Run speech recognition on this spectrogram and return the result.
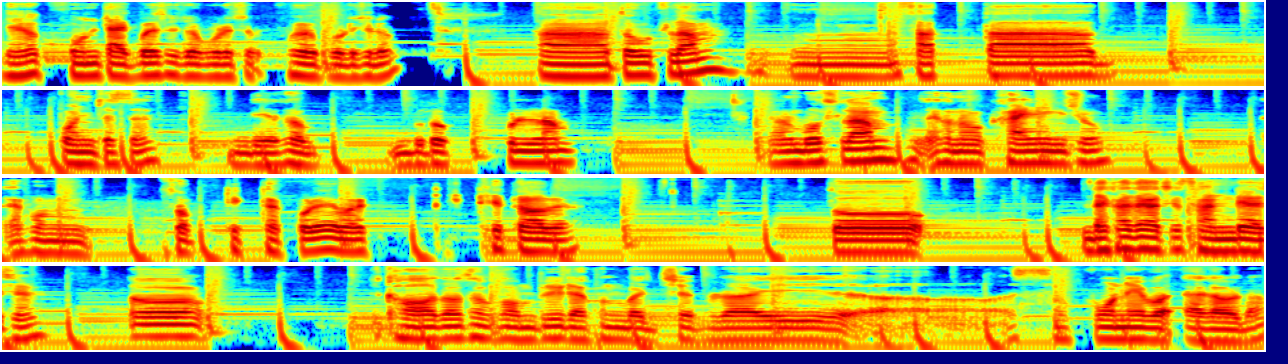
যাই হোক ফোনটা একবারে সুইচ অফ হয়ে পড়েছিল। তো উঠলাম সাতটা পঞ্চাশে। দিয়ে সব দুটো খুললাম, এখন বসলাম, এখনও খাইনি কিছু। এখন সব ঠিকঠাক করে এবার খেতে হবে। তো দেখা যাক আজকে সানডে আছে। তো খাওয়া দাওয়া সব কমপ্লিট এখন বাজছে প্রায় পৌনে এগারোটা।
